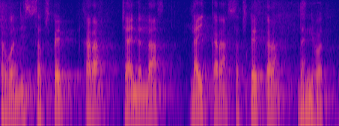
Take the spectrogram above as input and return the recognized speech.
सर्वांनी सबस्क्राईब करा. चॅनलला लाईक करा सबस्क्राईब करा. धन्यवाद.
